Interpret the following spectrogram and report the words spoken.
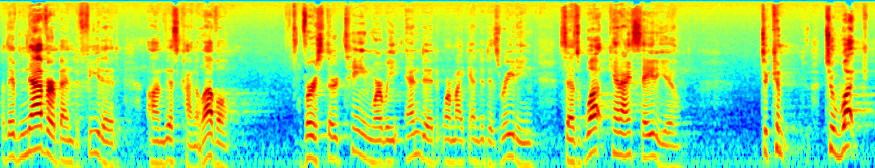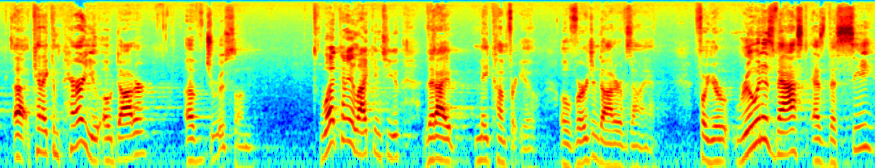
but they've never been defeated on this kind of level. Verse 13, where we ended, where Mike ended his reading, says, What can I say to you? To, com- to what uh, can I compare you, O daughter of Jerusalem? What can I liken to you that I may comfort you, O virgin daughter of Zion? For your ruin is vast as the sea.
